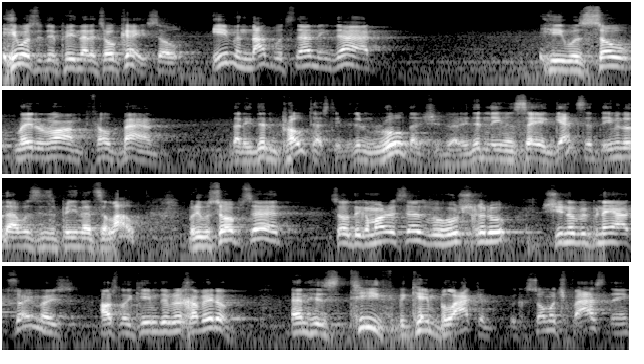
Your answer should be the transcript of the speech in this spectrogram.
he was of the opinion that it's okay. So even notwithstanding that, he was so later on felt bad that he didn't protest him. He didn't rule that he should do. He didn't even say against it, even though that was his opinion that's allowed. But he was so upset. So the Gemara says, "V'hushcheru shino v'pnei hatzoymes asleikim divrei chaverov," and his teeth became blackened because so much fasting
